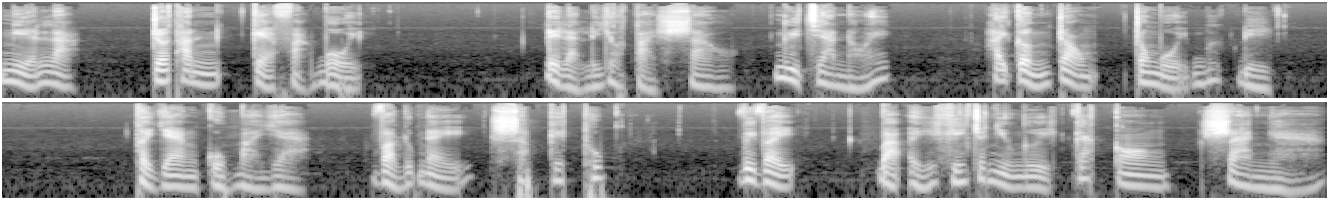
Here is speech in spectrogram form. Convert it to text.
nghĩa là trở thành kẻ phản bội. Đây là lý do tại sao người cha nói hãy cẩn trọng trong mỗi bước đi. Thời gian của Maya vào lúc này sắp kết thúc. Vì vậy, bà ấy khiến cho nhiều người các con sa ngã.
